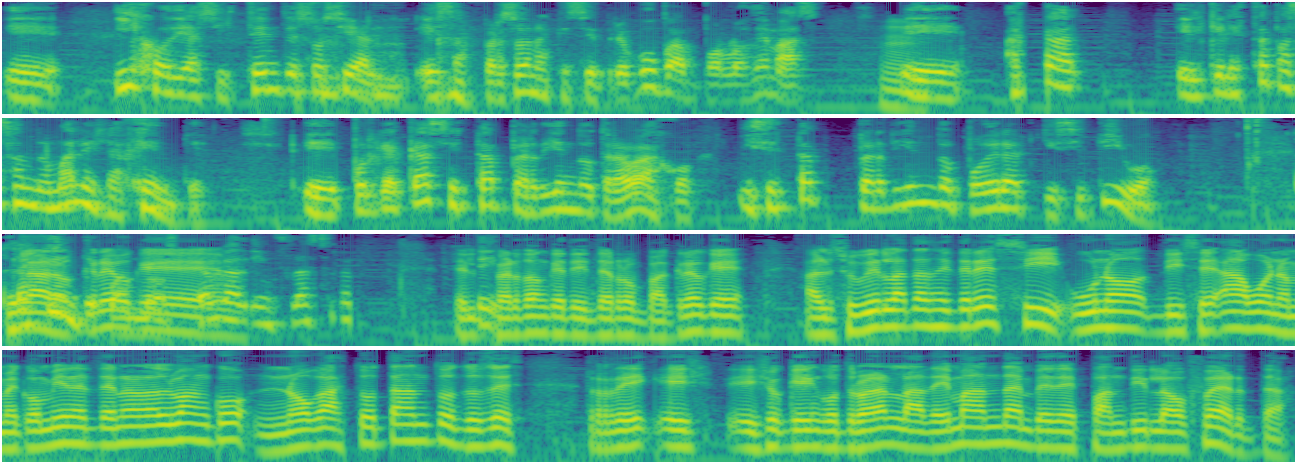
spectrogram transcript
eh, hijo de asistente social, esas personas que se preocupan por los demás, mm. eh, acá el que le está pasando mal es la gente, eh, porque acá se está perdiendo trabajo y se está perdiendo poder adquisitivo. La gente, creo que... se habla de inflación, el, Perdón que te interrumpa. Creo que al subir la tasa de interés, sí, uno dice, ah, bueno, me conviene tener al banco, no gasto tanto, entonces ellos quieren controlar la demanda en vez de expandir la oferta.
